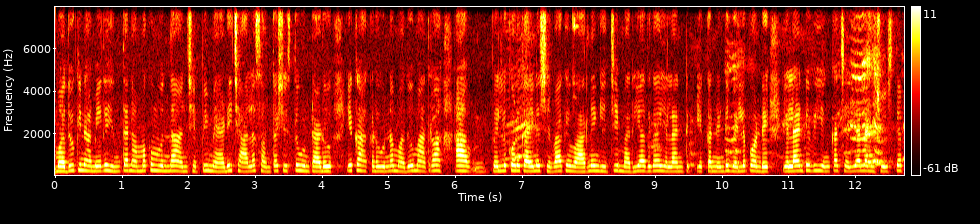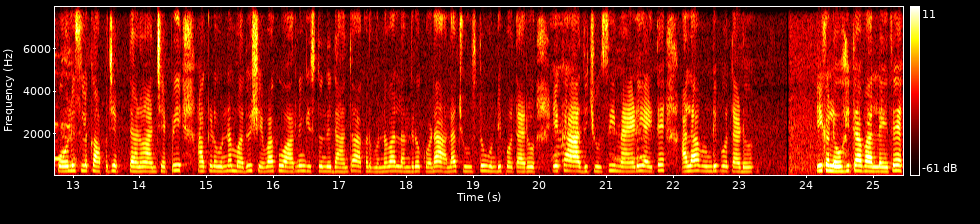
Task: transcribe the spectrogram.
మధుకి నా మీద ఇంత నమ్మకం ఉందా? అని చెప్పి మ్యాడీ చాలా సంతోషిస్తూ ఉంటాడు. ఇక అక్కడ ఉన్న మధు మాత్రం ఆ పెళ్ళికొడుకు అయిన శివాకి వార్నింగ్ ఇచ్చి మర్యాదగా ఇలాంటి ఇక్కడ నుండి వెళ్ళిపోండి. ఇలాంటివి ఇంకా చేయాలని చూస్తే పోలీసులకు అప్పచెప్తాను అని చెప్పి అక్కడ ఉన్న మధు శివాకు వార్నింగ్ ఇస్తుంది. దాంతో అక్కడ ఉన్న వాళ్ళందరూ కూడా అలా చూస్తూ ఉండిపోతారు. ఇక అది చూసి మ్యాడీ అయితే అలా ఉండిపోతాడు. ఇక లోహిత వాళ్ళైతే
